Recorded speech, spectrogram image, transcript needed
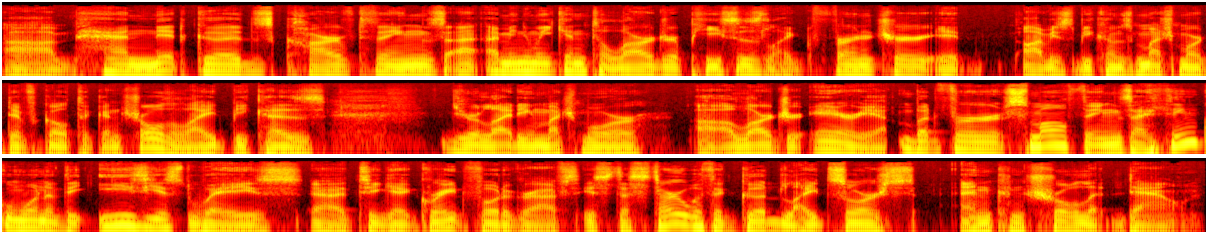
uh, hand knit goods, carved things. I, I mean, we get into larger pieces like furniture. It obviously becomes much more difficult to control the light because you're lighting much more a larger area. But for small things, I think one of the easiest ways uh, to get great photographs is to start with a good light source and control it down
